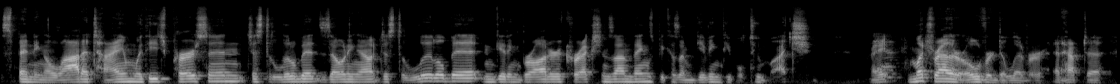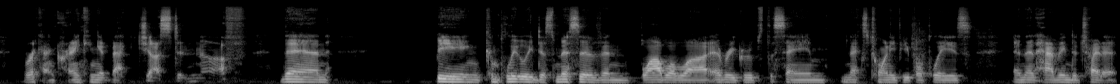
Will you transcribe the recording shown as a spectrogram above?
spending a lot of time with each person just a little bit zoning out just a little bit and getting broader corrections on things because i'm giving people too much right Yeah. much rather over deliver and have to work on cranking it back just enough than being completely dismissive and blah blah blah every group's the same next 20 people please and then having to try to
